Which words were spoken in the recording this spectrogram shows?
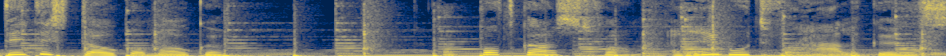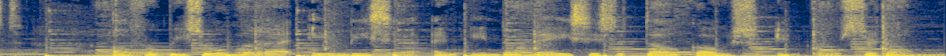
Dit is Toko Mokum. Een podcast van Reboot Verhalenkunst over bijzondere Indische en Indonesische toko's in Amsterdam.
